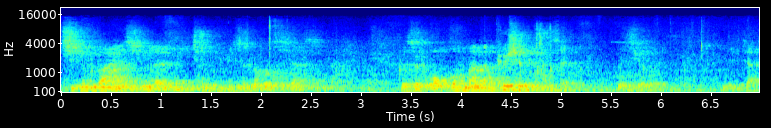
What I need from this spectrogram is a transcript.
지금도 안식일날 2,000 큐빗을 넘어서지 않습니다. 그것을 곳곳마다 표시를 했어요. 그렇죠. 자,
